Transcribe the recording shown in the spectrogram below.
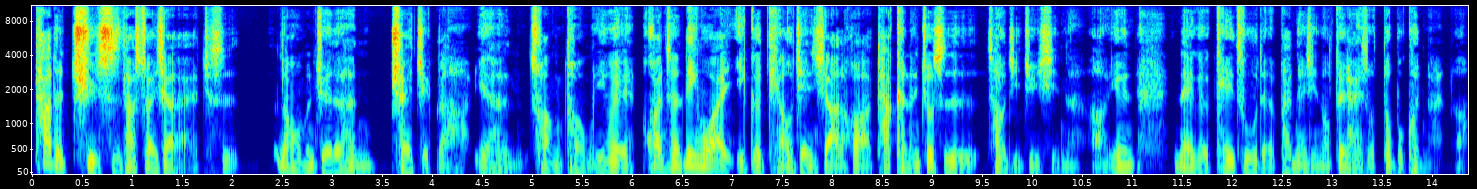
他的去世，他摔下来，就是让我们觉得很 tragic 啊，也很创痛。因为换成另外一个条件下的话，他可能就是超级巨星了啊，因为那个 K two 的攀登行动对他来说都不困难啊。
